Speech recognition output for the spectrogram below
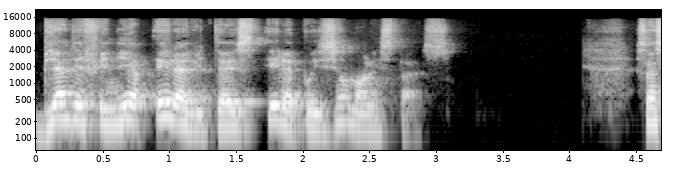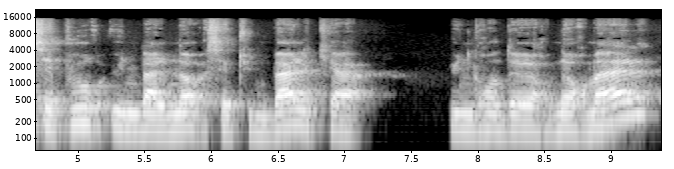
bien définir et la vitesse et la position dans l'espace. Ça, c'est pour une balle, c'est une balle qui a une grandeur normale,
